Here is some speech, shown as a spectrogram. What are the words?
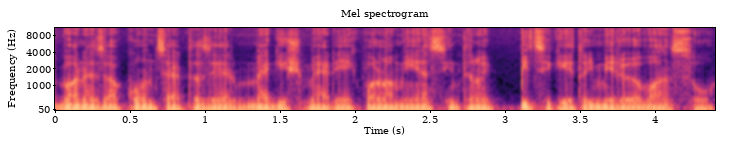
van ez a koncert, azért megismerjék valamilyen szinten, hogy picikét, hogy miről van szó.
